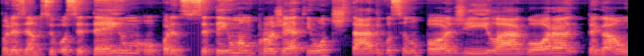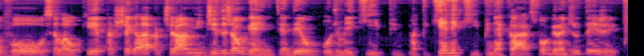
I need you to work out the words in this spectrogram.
Por exemplo, se você tem um, por exemplo, você tem uma, um projeto em outro estado e você não pode ir lá agora pegar um voo, sei lá o quê, para chegar lá para tirar uma medida de alguém, entendeu? Ou de uma equipe, uma pequena equipe, né? Claro, se for grande não tem jeito.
